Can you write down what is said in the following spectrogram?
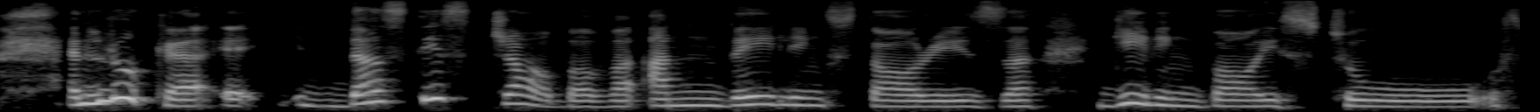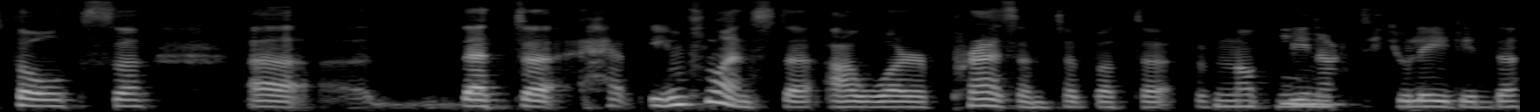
And look, uh, does this job of uh, unveiling stories, uh, giving voice to thoughts, uh, that uh, have influenced our present but uh, have not been mm-hmm. articulated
